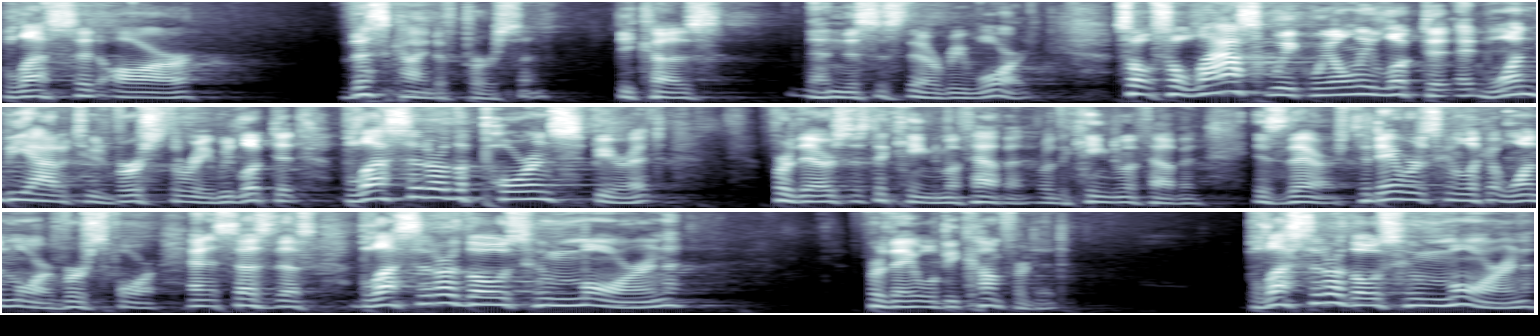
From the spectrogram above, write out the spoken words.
Blessed are this kind of person, because then this is their reward. So, so last week we only looked at, at one beatitude, verse 3. We looked at, Blessed are the poor in spirit, for theirs is the kingdom of heaven, or the kingdom of heaven is theirs. Today we're just going to look at one more, verse 4. And it says this Blessed are those who mourn, for they will be comforted. Blessed are those who mourn,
